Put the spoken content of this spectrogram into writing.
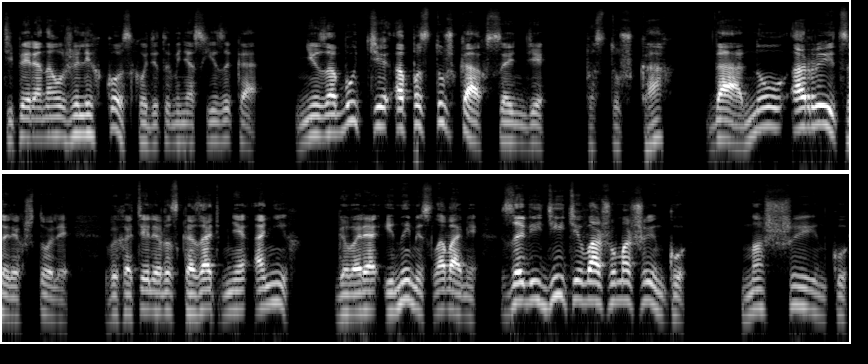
теперь она уже легко сходит у меня с языка. Не забудьте о пастушках, Сэнди. Пастушках? Да, ну, о рыцарях, что ли. Вы хотели рассказать мне о них. Говоря иными словами, заведите вашу машинку. Машинку.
